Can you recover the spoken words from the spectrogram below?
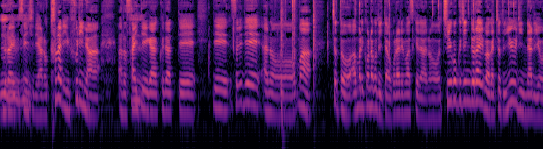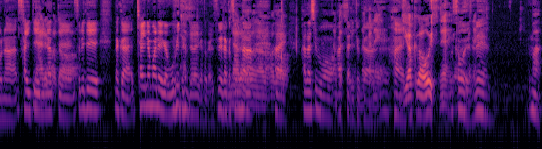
ドライブ選手にあのかなり不利なあの裁定が下って、でそれであのまあちょっとあんまりこんなこと言ったら怒られますけどあの中国人ドライバーがちょっと有利になるような裁定になってそれでなんかチャイナマネーが動いたんじゃないかとかですね。なんかそんななはい、話もあったりとかねはい疑惑が多いですね。そうですね。まあ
